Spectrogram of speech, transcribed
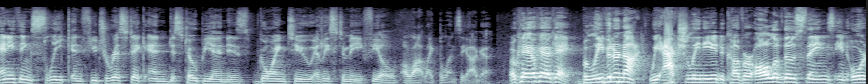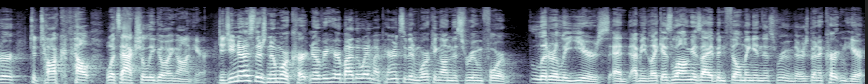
Anything sleek and futuristic and dystopian is going to, at least to me, feel a lot like Balenciaga. Okay, okay, okay. Believe it or not, we actually needed to cover all of those things in order to talk about what's actually going on here. Did you notice there's no more curtain over here, by the way? My parents have been working on this room for literally years. And I mean, like as long as I've been filming in this room, there's been a curtain here.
